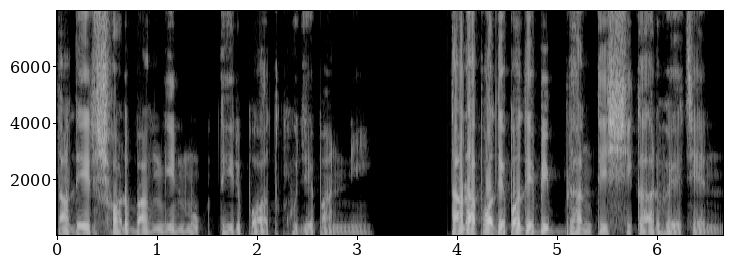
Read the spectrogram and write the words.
তাদের সর্বাঙ্গীন মুক্তির পথ খুঁজে পাননি। তাঁরা পদে পদে বিভ্রান্তির শিকার হয়েছেন।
